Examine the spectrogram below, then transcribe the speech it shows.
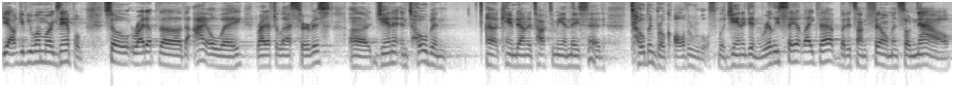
Yeah, I'll give you one more example. So, right up the, the aisle way, right after last service, uh, Janet and Tobin uh, came down to talk to me and they said, Tobin broke all the rules. Well, Janet didn't really say it like that, but it's on film. And so now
